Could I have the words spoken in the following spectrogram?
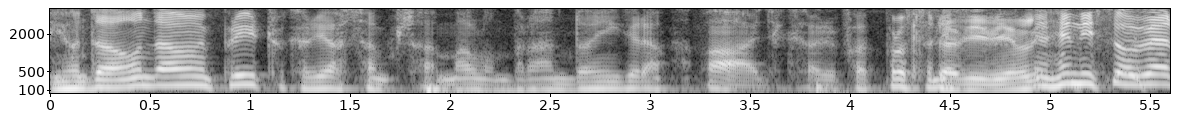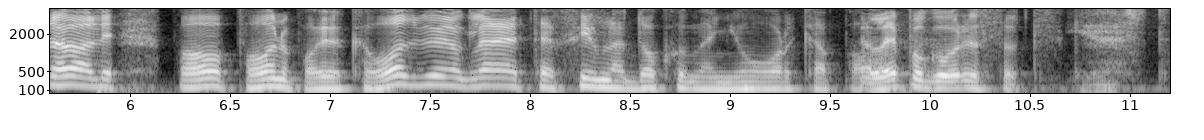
I onda, onda on mi priča, kad ja sam sa malom Brandom igram, ajde, kaže, pa prosto Sa Vivinli? nismo, verovali. Pa, pa ono, pa je kao ozbiljno, gledajte film na dokument New Yorka, pa lepo govorio srpski. Jeste,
